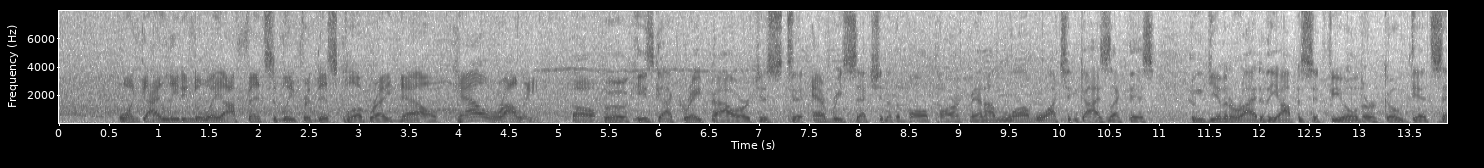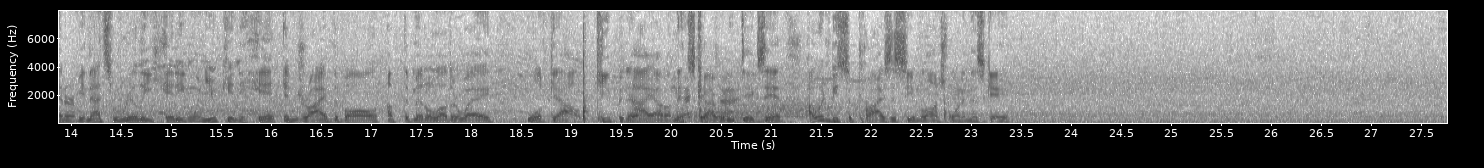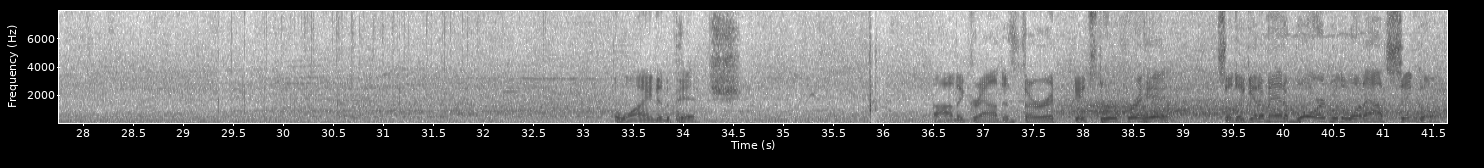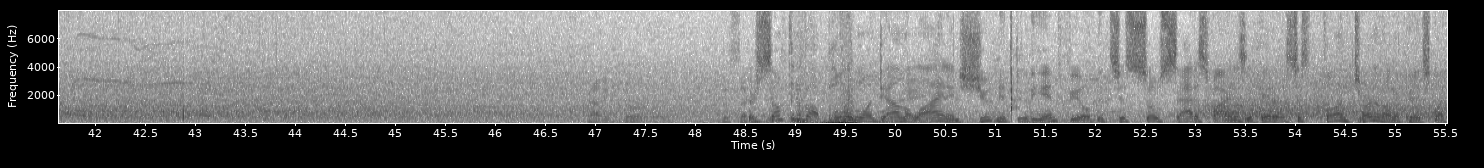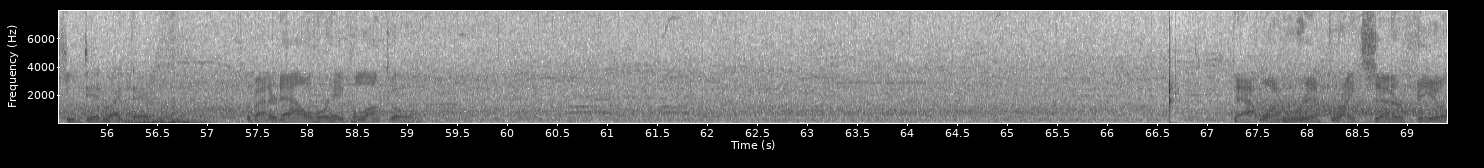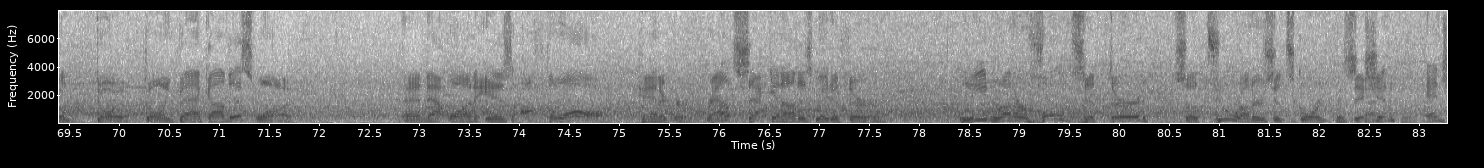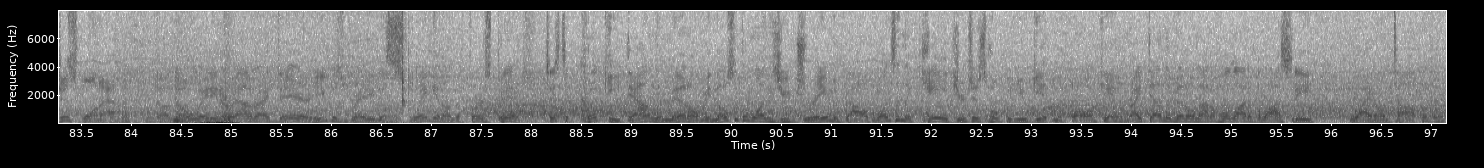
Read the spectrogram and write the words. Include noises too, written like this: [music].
One guy leading the way offensively for this club right now, Cal Raleigh. Oh, Boog, he's got great power just to every section of the ballpark, man. I love watching guys like this who can give it a ride to the opposite field or go dead center. I mean, that's really hitting. When you can hit and drive the ball up the middle other way, look out. Keep an eye out on this guy when he digs in. I wouldn't be surprised to see him launch one in this game. The wind and the pitch. On the ground to third. It's through for a hit. So they get a man aboard with a one out single. There's something about pulling one down the line and shooting it through the infield that's just so satisfying as a hitter. It's just fun turning on a pitch like he did right there. The batter now, Jorge Polanco. That one ripped right center field. Doyle going back on this one. And that one is off the wall. Haniger round second on his way to third. Lead runner holds at third. So two runners in scoring position and just one out. No, no waiting around right there. He was ready to swing it on the first pitch. Just a cookie down the middle. I mean, those are the ones you dream about. The ones in the cage, you're just hoping you get in the ball game. Right down the middle, not a whole lot of velocity, right on top of it.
